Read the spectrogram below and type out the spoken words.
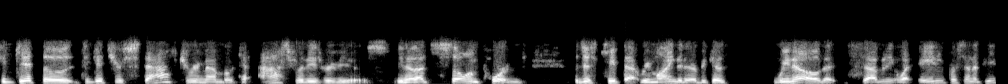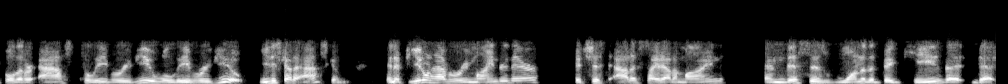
to get those to get your staff to remember to ask for these reviews. You know, that's so important to just keep that reminder there because we know that 70 what 80% of people that are asked to leave a review will leave a review. You just got to ask them. And if you don't have a reminder there, it's just out of sight, out of mind. And this is one of the big keys that that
